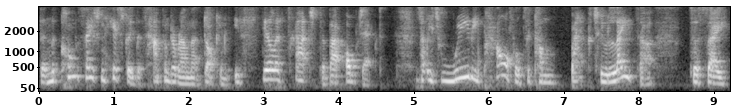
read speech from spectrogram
then the conversation history that's happened around that document is still attached to that object. So it's really powerful to come back to later to say,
